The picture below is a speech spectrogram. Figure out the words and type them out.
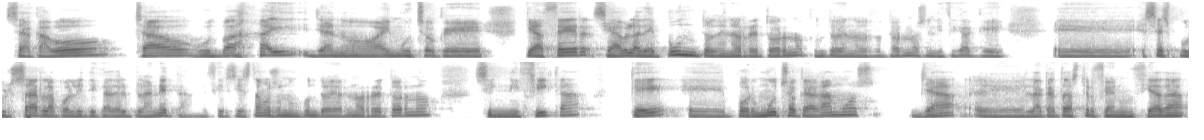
se acabó, chao, goodbye, ya no hay mucho que, hacer. Se habla de punto de no retorno, punto de no retorno significa que eh, es expulsar la política del planeta. Es decir, si estamos en un punto de no retorno, significa que por mucho que hagamos, ya la catástrofe anunciada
